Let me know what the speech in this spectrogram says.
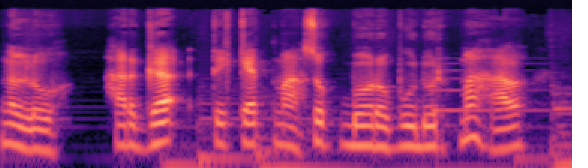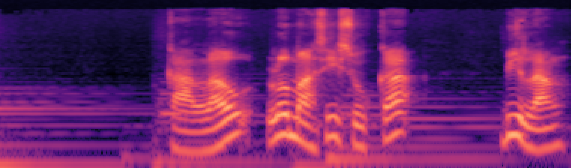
ngeluh harga tiket masuk Borobudur mahal kalau lu masih suka bilang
